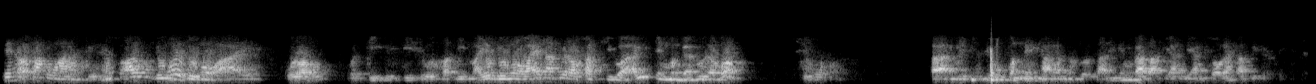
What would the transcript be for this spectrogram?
Ini rasa khawatir. Soal dungo dungo wae. Kulo wedi wedi suul khotimah. Ya dungo wae tapi rasa jiwa yang mengganggu apa? Paham ini penting sangat untuk saling kata yang yang soleh tapi tersiksa.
